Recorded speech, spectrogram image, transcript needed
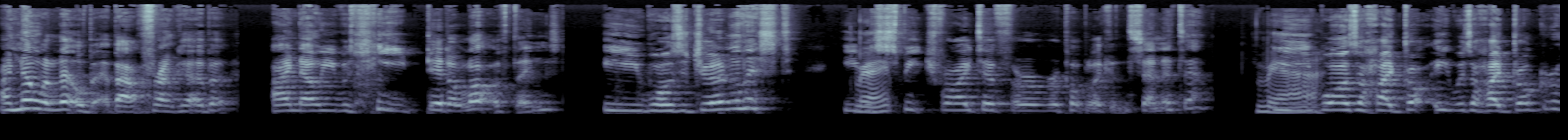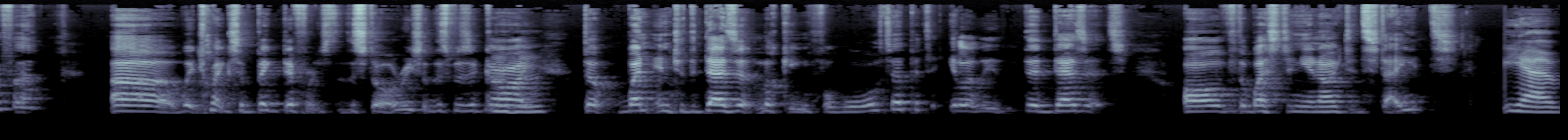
I know a little bit about Frank Herbert. I know he was he did a lot of things. He was a journalist. He was a speechwriter for a Republican senator. Yeah. He was a hydro he was a hydrographer, uh, which makes a big difference to the story. So this was a guy Mhm. that went into the desert looking for water, particularly the deserts of the western United States. Yeah,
